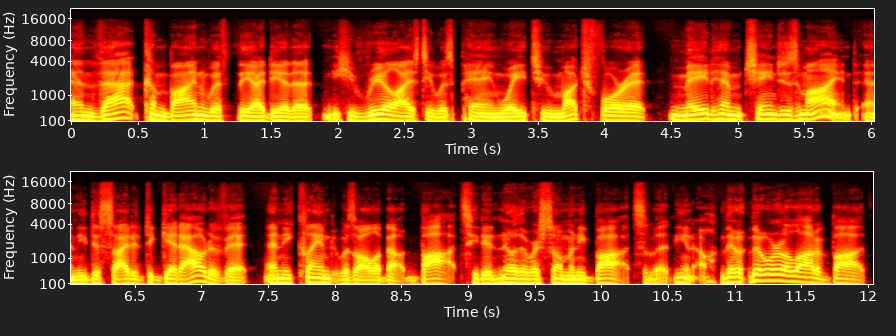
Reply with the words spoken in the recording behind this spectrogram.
And that combined with the idea that he realized he was paying way too much for it made him change his mind. And he decided to get out of it. And he claimed it was all about bots. He didn't know there were so many bots, but you know, there, there were a lot of bots.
